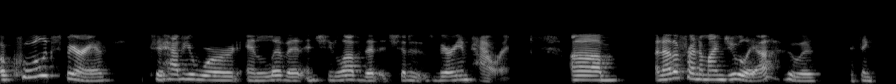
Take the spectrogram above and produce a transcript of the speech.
a cool experience to have your word and live it. And she loves it. It should, it's very empowering. Um, another friend of mine, Julia, who is, I think,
